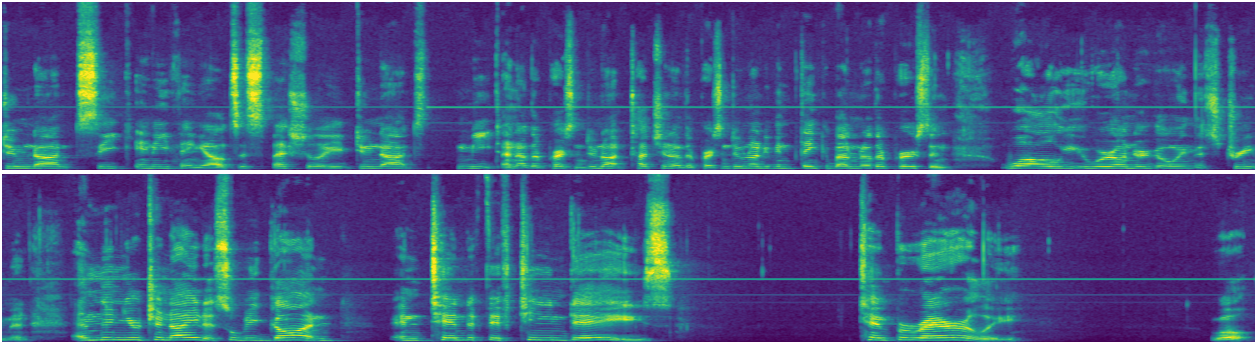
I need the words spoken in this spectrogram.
do not seek anything else. Especially, do not meet another person. Do not touch another person. Do not even think about another person while you were undergoing this treatment. And then your tinnitus will be gone in 10 to 15 days. Temporarily. Well,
